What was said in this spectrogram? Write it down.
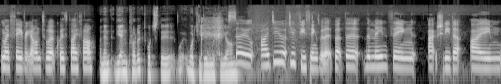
my favorite yarn to work with by far. And then the end product, what's the what are you doing with the yarn? So I do do a few things with it, but the the main thing actually that I'm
